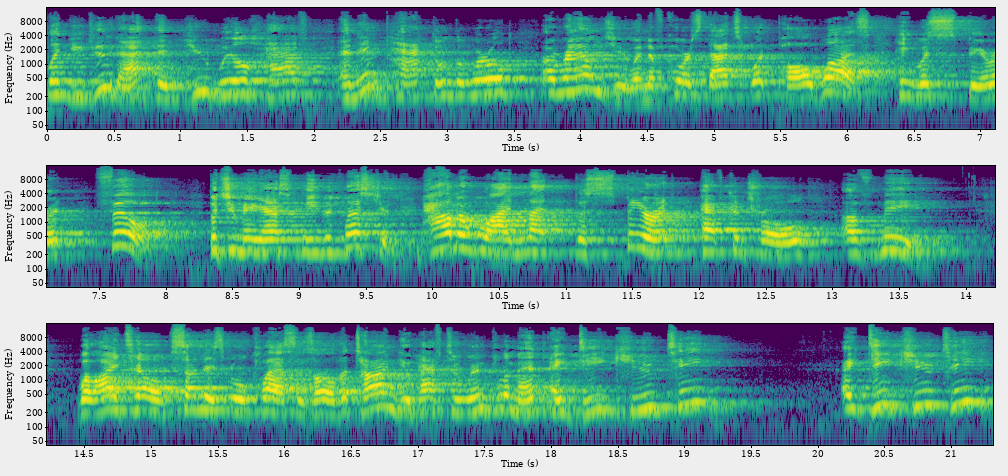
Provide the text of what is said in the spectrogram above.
When you do that, then you will have an impact on the world around you. And of course, that's what Paul was. He was spirit filled. But you may ask me the question how do I let the Spirit have control of me? Well, I tell Sunday school classes all the time you have to implement a DQT. A DQT.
